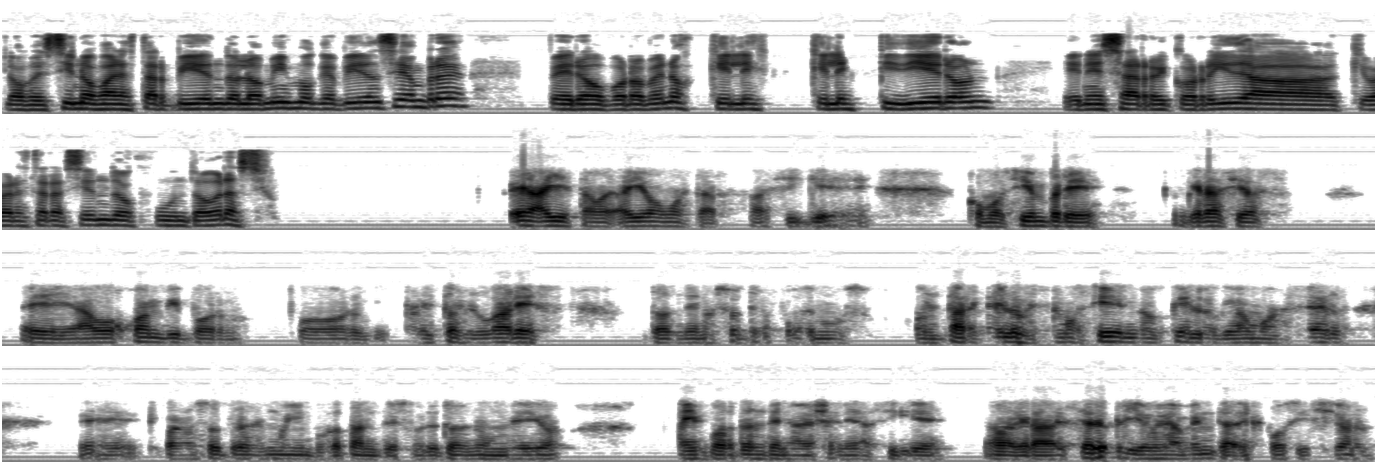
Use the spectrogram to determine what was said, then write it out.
los vecinos van a estar pidiendo lo mismo que piden siempre, pero por lo menos que les, que les pidieron en esa recorrida que van a estar haciendo junto a Horacio. Eh, ahí, está, ahí vamos a estar. Así que, como siempre, gracias eh, a vos, Juanpi, por, por, estos lugares donde nosotros podemos contar qué es lo que estamos haciendo, qué es lo que vamos a hacer, eh, que para nosotros es muy importante, sobre todo en un medio importante en Avellaneda. Así que no, agradecerte y obviamente a disposición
